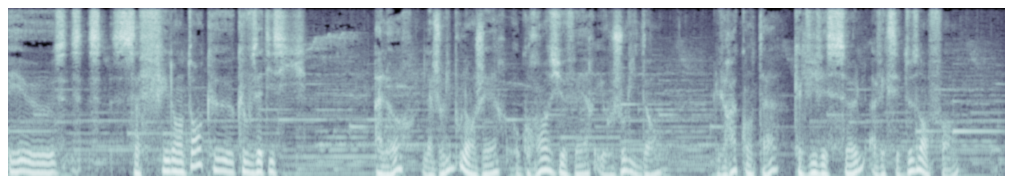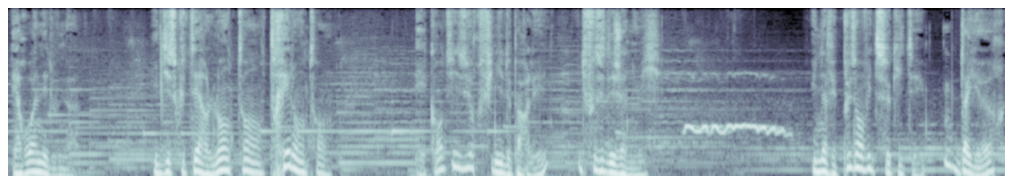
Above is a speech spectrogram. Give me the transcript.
Et euh, ça fait longtemps que vous êtes ici? Alors, la jolie boulangère, aux grands yeux verts et aux jolies dents, lui raconta qu'elle vivait seule avec ses deux enfants, Erwan et Luna. Ils discutèrent longtemps, très longtemps, et quand ils eurent fini de parler, il faisait déjà nuit. Ils n'avaient plus envie de se quitter. D'ailleurs,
